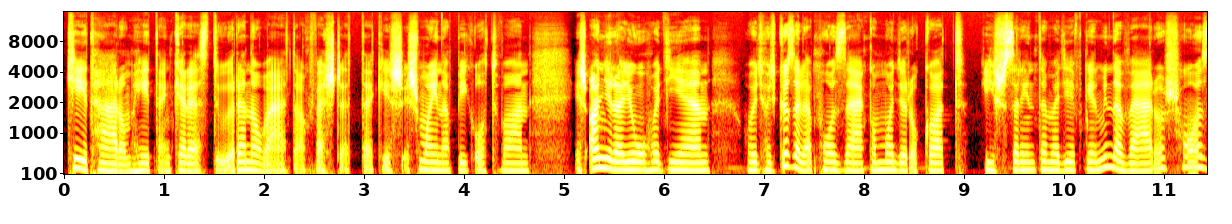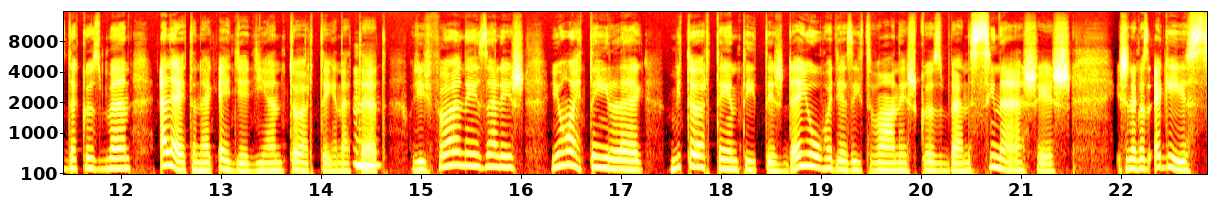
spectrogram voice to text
két-három héten keresztül renováltak, festettek, és, és mai napig ott van, és annyira jó, hogy ilyen, hogy, hogy közelebb hozzák a magyarokat is szerintem egyébként mind a városhoz, de közben elejtenek egy-egy ilyen történetet, mm-hmm. hogy így fölnézel, és jaj, tényleg, mi történt itt, és de jó, hogy ez itt van, és közben színes, és, és ennek az egész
